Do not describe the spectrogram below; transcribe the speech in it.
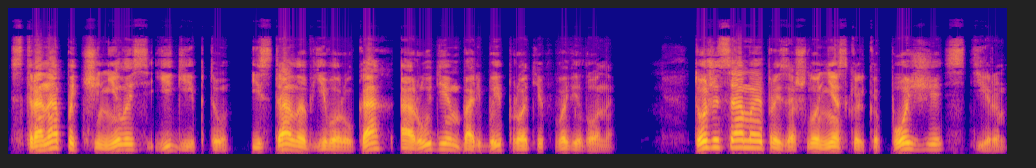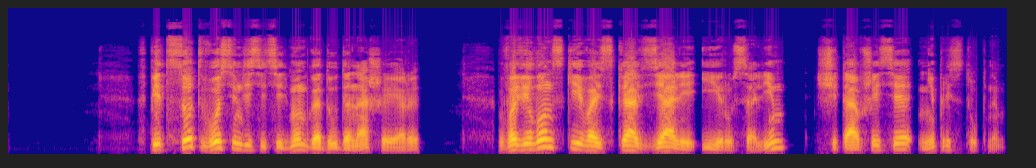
Страна подчинилась Египту и стала в его руках орудием борьбы против Вавилона. То же самое произошло несколько позже с Тиром. В 587 году до нашей эры вавилонские войска взяли Иерусалим, считавшийся неприступным.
